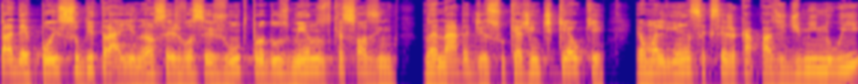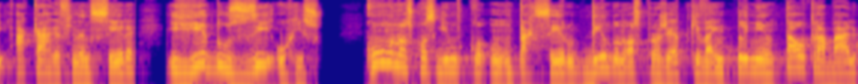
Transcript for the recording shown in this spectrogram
para depois subtrair, não é? Ou seja, você junto produz menos do que sozinho. Não é nada disso. O que a gente quer é o quê? É uma aliança que seja capaz de diminuir a carga financeira e reduzir o risco. Como nós conseguimos um parceiro dentro do nosso projeto que vai implementar o trabalho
